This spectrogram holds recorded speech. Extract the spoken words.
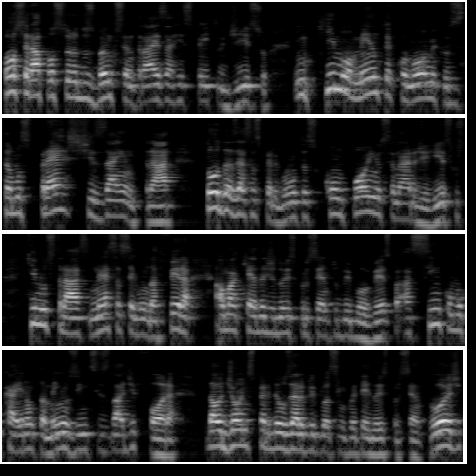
Qual será a postura dos bancos centrais a respeito disso? Em que momento econômico estamos prestes a entrar? Todas essas perguntas compõem o cenário de riscos que nos traz, nessa segunda-feira, a uma queda de 2% do Ibovespa, assim como caíram também os índices lá de fora. Dow Jones perdeu 0,52% hoje,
